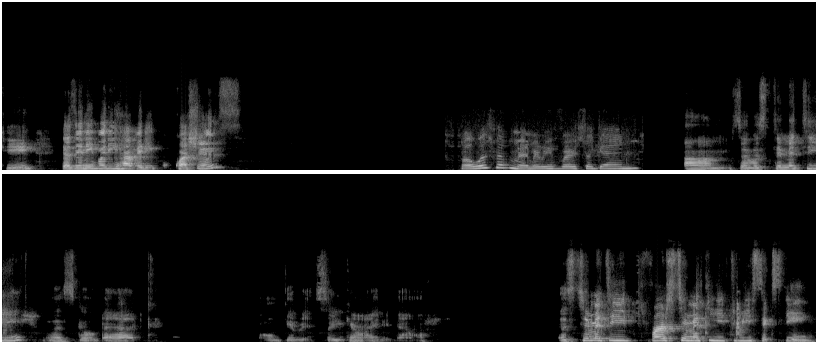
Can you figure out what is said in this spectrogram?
Okay, does anybody have any questions? What was the memory verse again? Um, so it was Timothy. Let's go back. I'll give it so you can write it down. It's Timothy, First Timothy 3.16.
